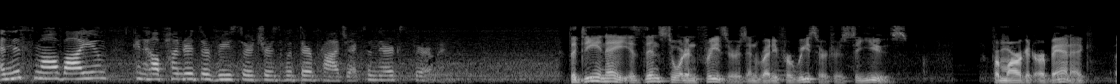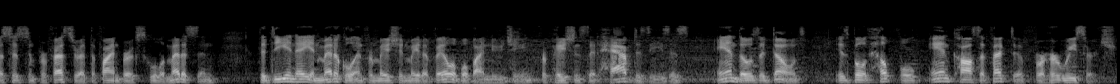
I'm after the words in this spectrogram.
And this small volume can help hundreds of researchers with their projects and their experiments. The DNA is then stored in freezers and ready for researchers to use. For Margaret Urbanek, assistant professor at the Feinberg School of Medicine, the DNA and medical information made available by NuGene for patients that have diseases and those that don't is both helpful and cost effective for her research.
